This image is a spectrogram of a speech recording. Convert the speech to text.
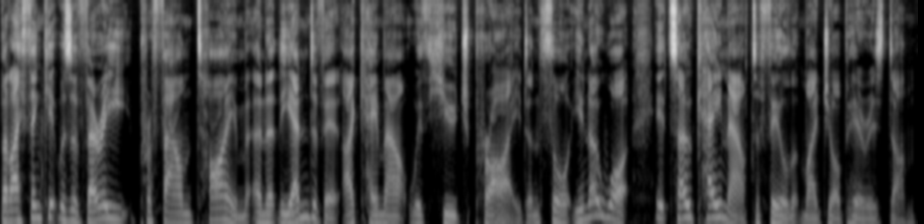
But I think it was a very profound time. And at the end of it, I came out with huge pride and thought, you know what? It's okay now to feel that my job here is done.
